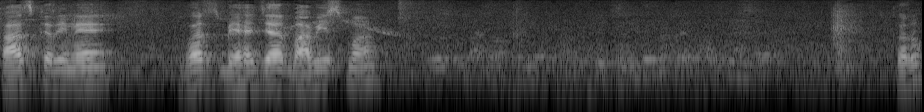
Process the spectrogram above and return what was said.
ખાસ કરીને વર્ષ બે હજાર બાવીસમાં. કરો?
